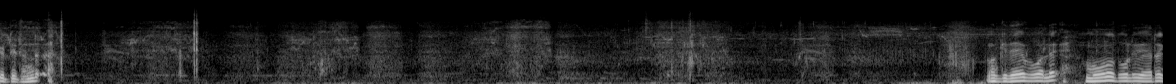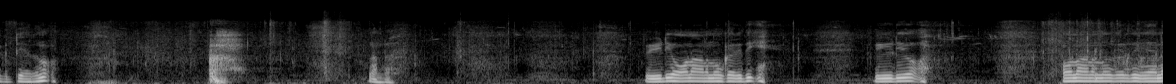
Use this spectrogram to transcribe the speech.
കിട്ടിയിട്ടുണ്ട്. നമുക്ക് ഇതേപോലെ മൂന്ന് തൂളി വേറെ കിട്ടിയായിരുന്നു. കണ്ടോ? വീഡിയോ ഓണാണെന്നും കരുതി. വീഡിയോ ഓണാണെന്നും കരുതി ഞാൻ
